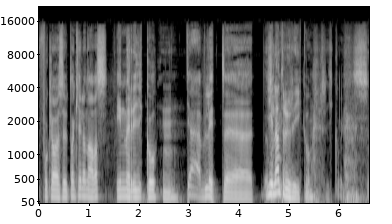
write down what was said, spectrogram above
får klara sig utan Keylor Navas, in med Rico. Mm. Jävligt... Eh, alltså, Gillar inte du Rico? Rico är så...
